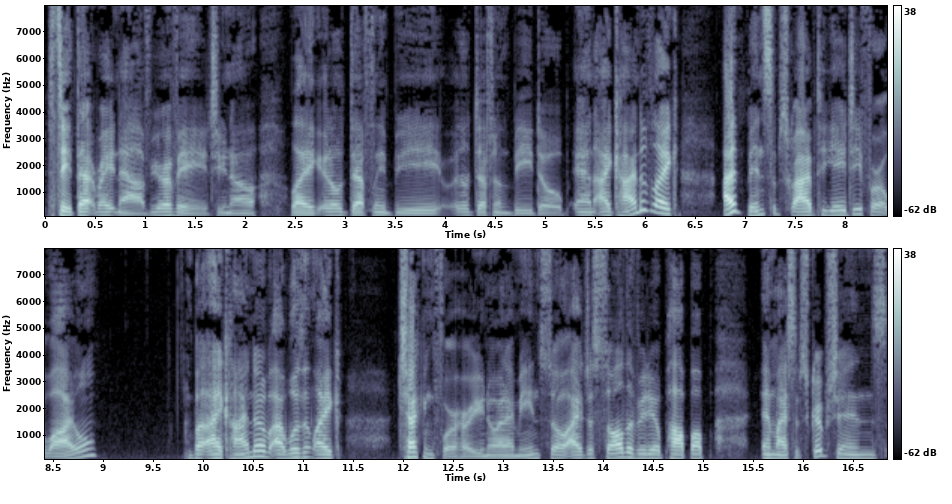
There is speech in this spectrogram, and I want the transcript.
state that right now. If you're of age, you know, like it'll definitely be it'll definitely be dope. And I kind of like I've been subscribed to Yaeji for a while, but I kind of I wasn't like checking for her, you know what I mean? So I just saw the video pop up and my subscriptions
